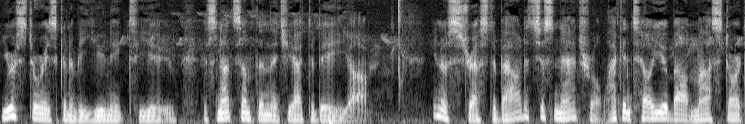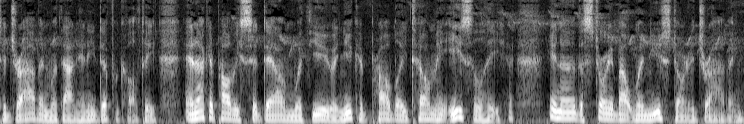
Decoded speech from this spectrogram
your story is going to be unique to you. It's not something that you have to be. Uh, you know, stressed about. It's just natural. I can tell you about my start to driving without any difficulty. And I could probably sit down with you and you could probably tell me easily, you know, the story about when you started driving.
